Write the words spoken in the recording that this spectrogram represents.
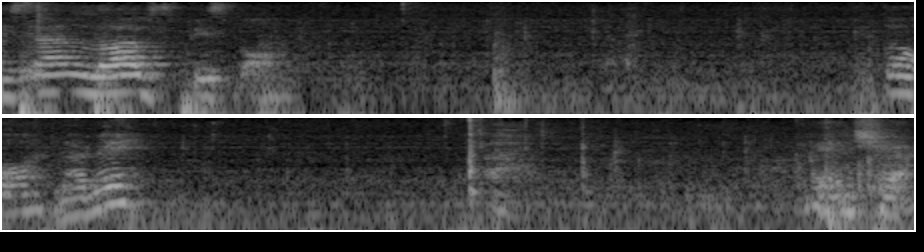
My son loves baseball. Ito, oh, dami. Ah. Ayan siya.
